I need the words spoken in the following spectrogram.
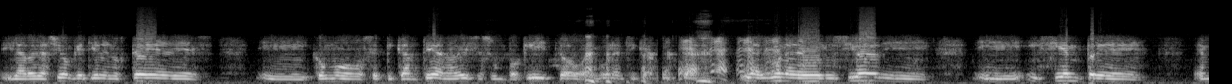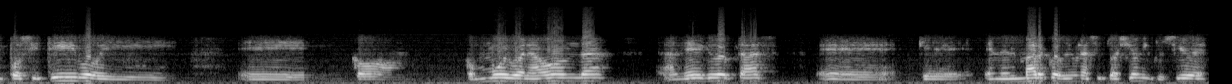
Y la relación que tienen ustedes y cómo se picantean a veces un poquito, o alguna chicanita y alguna devolución y, y, siempre en positivo y con, con, muy buena onda, anécdotas eh, que en el marco de una situación inclusive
